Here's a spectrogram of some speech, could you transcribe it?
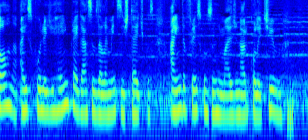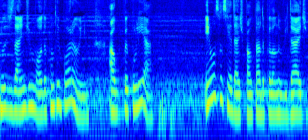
torna a escolha de reempregar seus elementos estéticos, ainda frescos no imaginário coletivo, no design de moda contemporâneo, algo peculiar. Em uma sociedade pautada pela novidade,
